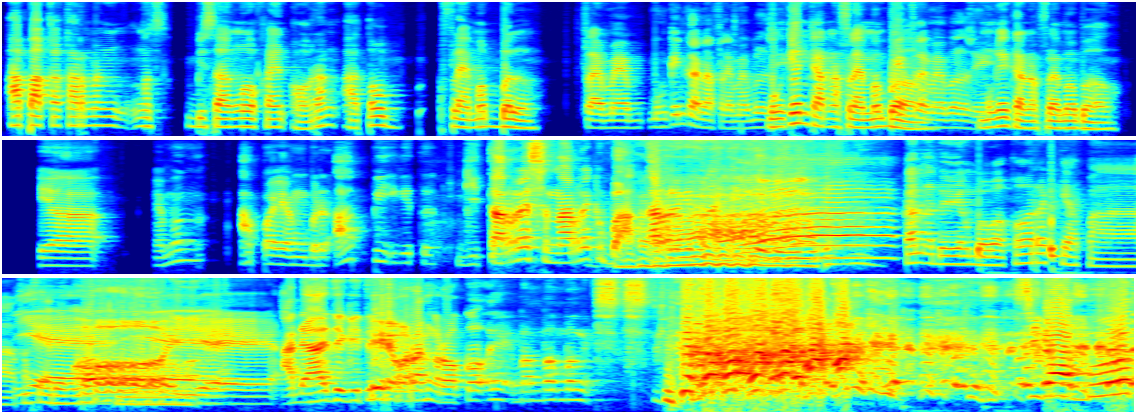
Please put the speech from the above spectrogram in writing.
apakah karena nge- bisa ngelukain orang atau flammable. Flammable mungkin karena flammable sih. Mungkin karena Mungkin flammable. flammable sih. Mungkin karena flammable. ya emang apa yang berapi gitu. Gitarnya senarnya kebakar gitu. kan ada yang bawa korek ya pak. Pasti Iya. ada yang Oh iya. Ada aja gitu ya orang ngerokok, eh bang bang bang. si gabut.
